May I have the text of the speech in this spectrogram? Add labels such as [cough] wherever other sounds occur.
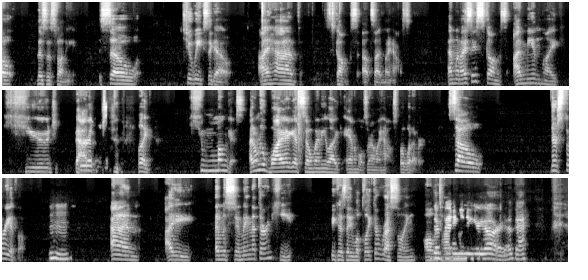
Oh, this is funny. So, two weeks ago, I have skunks outside my house. And when I say skunks, I mean like huge badgers. [laughs] like humongous. I don't know why I get so many like animals around my house, but whatever. So there's three of them. Mm-hmm. And I am assuming that they're in heat because they look like they're wrestling all the time. They're the time. banging in your yard. Okay.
